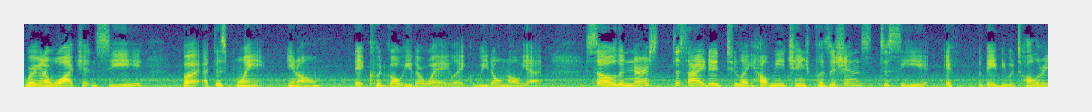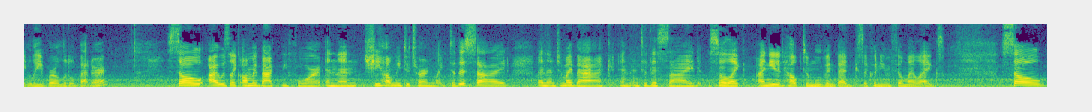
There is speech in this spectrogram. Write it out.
We're gonna watch it and see. But at this point, you know, it could go either way. Like, we don't know yet. So the nurse decided to like help me change positions to see if the baby would tolerate labor a little better. So I was like on my back before and then she helped me to turn like to this side and then to my back and then to this side. So like I needed help to move in bed because I couldn't even feel my legs. So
